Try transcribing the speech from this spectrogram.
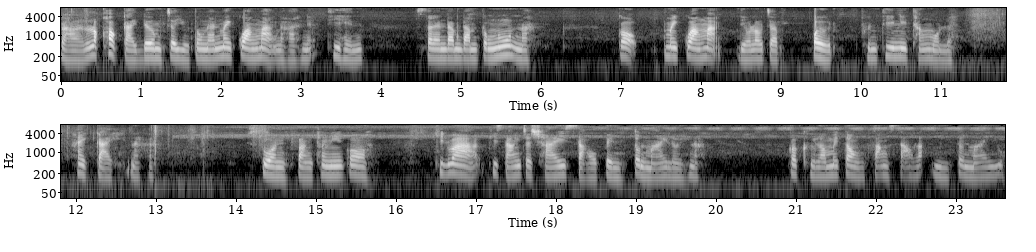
กาล็อกข้อกไก่เดิมจะอยู่ตรงนั้นไม่กว้างมากนะคะ เนี่ยที่เห็น แสลนดำๆตรงนู้นนะ ก็ไม่กว้างมาก เดี๋ยวเราจะเปิดพื้นที่นี่ทั้งหมดเลย ให้ไก่นะคะ ส่วนฝั่งทางนี้ก็คิดว่าพี่สังจะใช้เสาเป็นต้นไม้เลยนะ ก็คือเราไม่ต้องฟังเสาละมีต้นไม้อยู่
